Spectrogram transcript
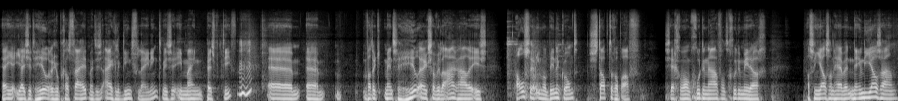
eh, jij zit heel erg op gastvrijheid, maar het is eigenlijk dienstverlening, tenminste in mijn perspectief. Ehm, wat ik mensen heel erg zou willen aanraden is, als er iemand binnenkomt, stap erop af. Zeg gewoon goedenavond, goedemiddag. Als ze een jas aan hebben, neem die jas aan.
